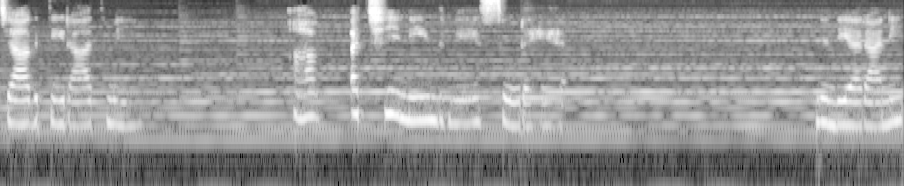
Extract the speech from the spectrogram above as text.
जागती रात में आप अच्छी नींद में सो रहे हैं। निंदिया रानी,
